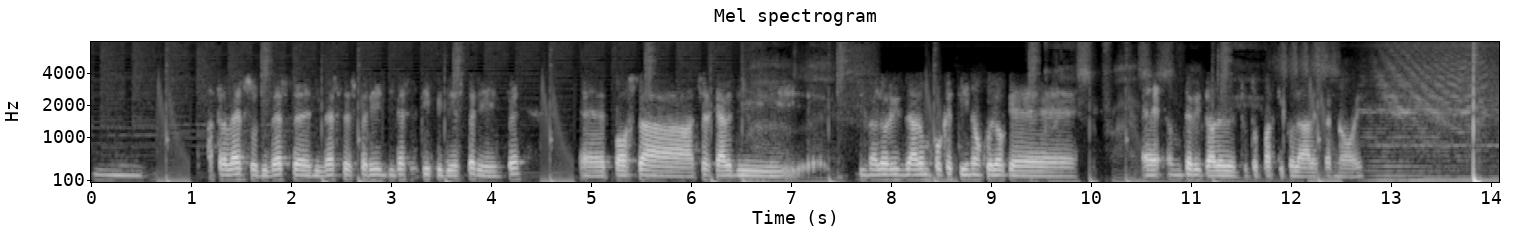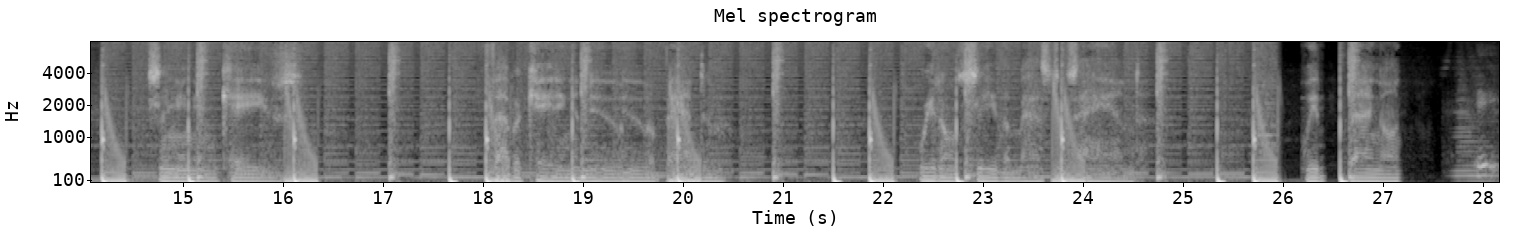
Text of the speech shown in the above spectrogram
mh, attraverso diverse, diverse esperi- diversi tipi di esperienze eh, possa cercare di, di, valorizzare un pochettino quello che è un territorio del tutto particolare per noi. Singing in caves, fabricating a new, new abandon. We don't see the master's hand. We bang on e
